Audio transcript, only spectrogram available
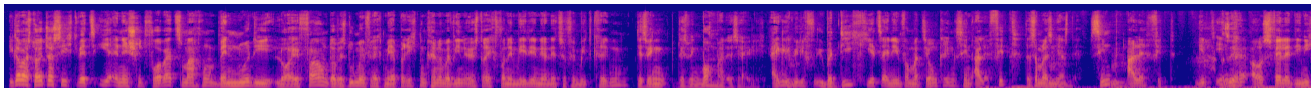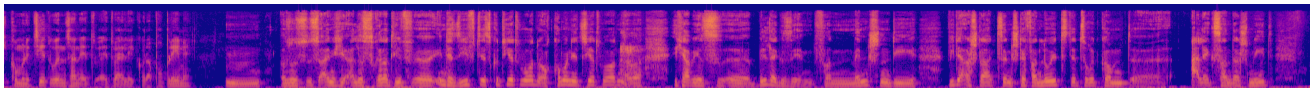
Ich glaube, aus deutscher Sicht werdet ihr einen Schritt vorwärts machen, wenn nur die Läufer, und da wirst du mir vielleicht mehr berichten können, weil wir in Österreich von den Medien ja nicht so viel mitkriegen. Deswegen, deswegen machen wir das ja eigentlich. Eigentlich will ich über dich jetzt eine Information kriegen, sind alle fit? Das ist einmal das Erste. Sind alle fit? Gibt es Also irgendwelche Ausfälle, die nicht kommuniziert wurden, sind et- etwaig oder Probleme? Also es ist eigentlich alles relativ äh, intensiv diskutiert worden, auch kommuniziert worden, aber ich habe jetzt äh, Bilder gesehen von Menschen, die wieder erstarkt sind. Stefan Luiz, der zurückkommt, äh, Alexander Schmid,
